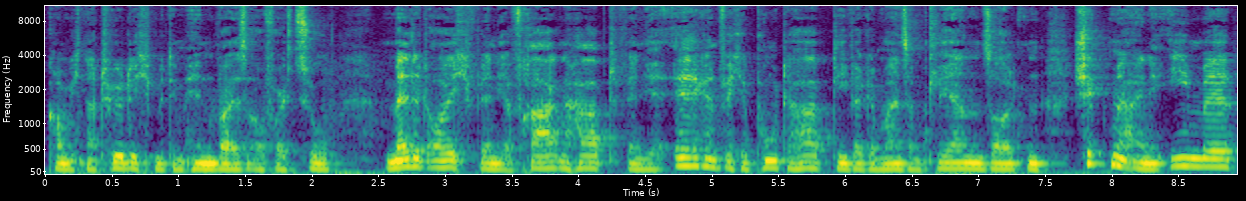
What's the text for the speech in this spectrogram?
komme ich natürlich mit dem Hinweis auf euch zu. Meldet euch, wenn ihr Fragen habt, wenn ihr irgendwelche Punkte habt, die wir gemeinsam klären sollten. Schickt mir eine E-Mail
